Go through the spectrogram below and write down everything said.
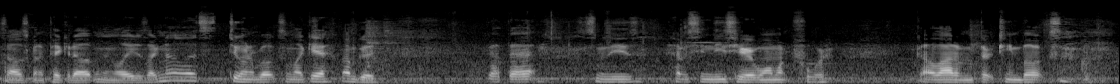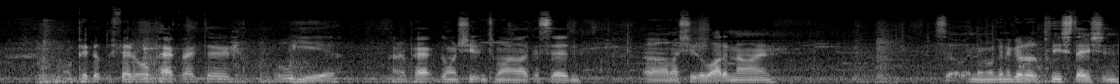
So I was gonna pick it up, and then the lady's like, "No, it's 200 bucks." I'm like, "Yeah, I'm good." Got that. Some of these haven't seen these here at Walmart before. Got a lot of them, 13 bucks. I'll pick up the federal pack right there. Oh yeah, 100 pack going shooting tomorrow. Like I said, um, I shoot a lot of nine. So, and then we're gonna go to the police station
